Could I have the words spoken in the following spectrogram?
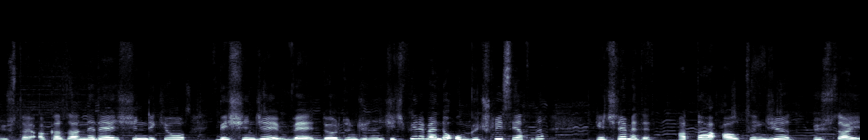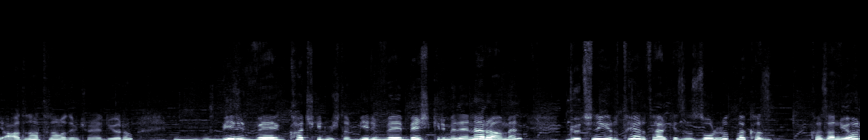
üst ay Akaza ne de şimdiki o 5. ve 4.'nün hiçbiri bende o güçlü hissiyatını geçiremedi. Hatta 6. üst ay adını hatırlamadığım için öyle diyorum. 1 ve kaç girmişler? 1 ve 5 girmelerine rağmen götünü yırta yırta herkesin zorlukla kaz- kazanıyor.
